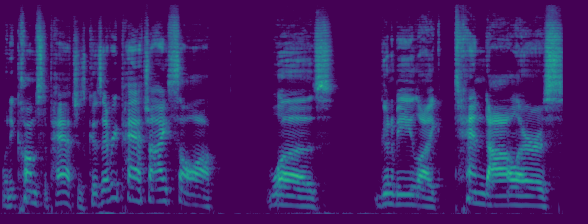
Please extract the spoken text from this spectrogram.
when it comes to patches because every patch I saw was going to be like $10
